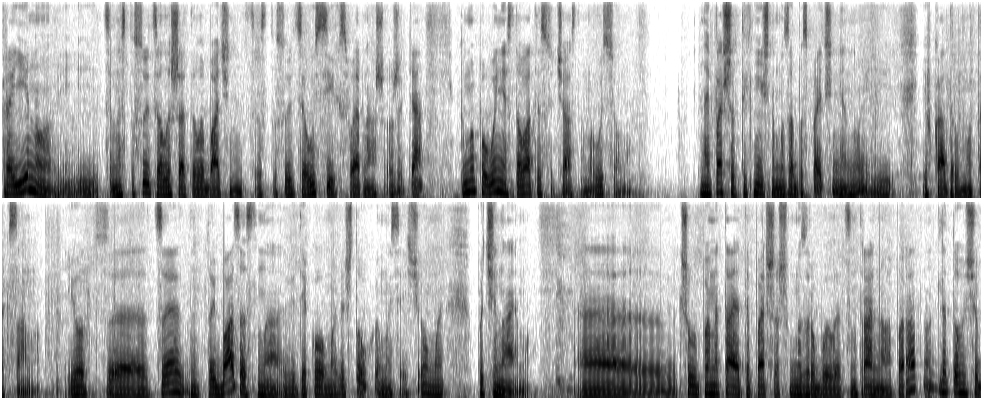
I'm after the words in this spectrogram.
країну, і це не стосується лише телебачення, це стосується усіх сфер нашого життя, то ми повинні ставати сучасними в усьому. Найперше в технічному забезпеченні, ну і, і в кадровому так само. І от е, це той базис, від якого ми відштовхуємося і чого ми починаємо. Е, якщо ви пам'ятаєте, перше, що ми зробили центральну апаратну для того, щоб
